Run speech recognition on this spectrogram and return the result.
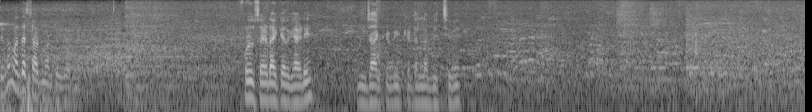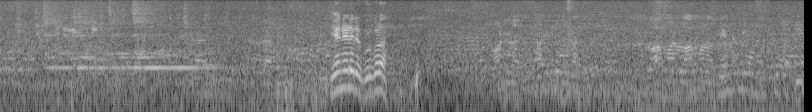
ತಿಂದು ಮತ್ತೆ ಸ್ಟಾರ್ಟ್ ಮಾಡ್ತೀವಿ ಜರ್ನಿ ಫುಲ್ ಸೈಡ್ ಹಾಕಿದ ಗಾಡಿ. ಜಾಕೆಟ್ ಗಿಕೆಟ್ ಎಲ್ಲ ಬಿಚ್ಚಿವಿ. ಏನು ಹೇಳಿರಿ ಗುರುಗಳ? तीन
